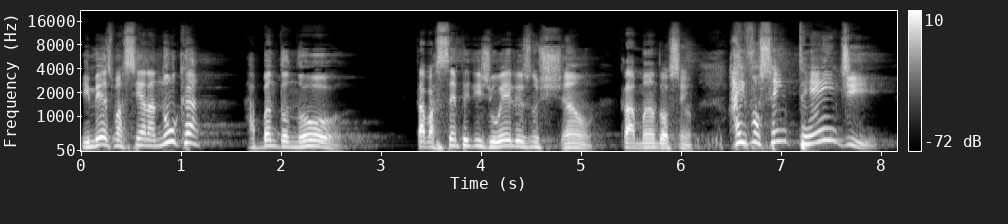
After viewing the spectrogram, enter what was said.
E mesmo assim ela nunca abandonou. estava sempre de joelhos no chão, clamando ao Senhor. Aí você entende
